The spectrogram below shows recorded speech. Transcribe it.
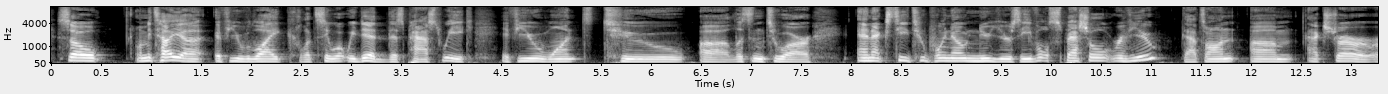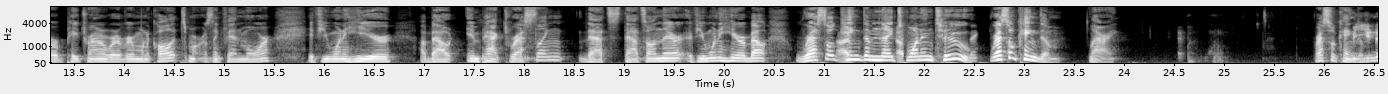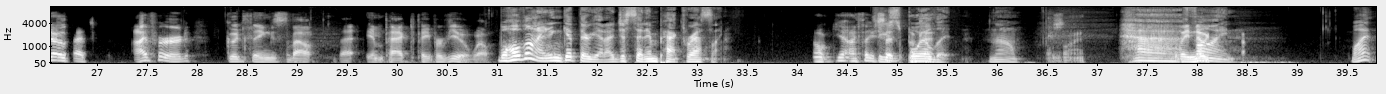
So let me tell you if you like, let's see what we did this past week. If you want to uh, listen to our NXT 2.0 New Year's Evil special review, that's on um, Extra or, or Patreon or whatever you want to call it, Smart Wrestling Fan More. If you want to hear about Impact Wrestling, that's that's on there. If you want to hear about Wrestle Kingdom Nights 1 and 2, Wrestle Kingdom, Larry. Wrestle Kingdom. But you know that I've heard good things about that Impact pay per view. Well, Well, hold on. I didn't get there yet. I just said Impact Wrestling. oh yeah, I thought you So said you spoiled okay. it. No. Fine. they they know- Fine. What?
